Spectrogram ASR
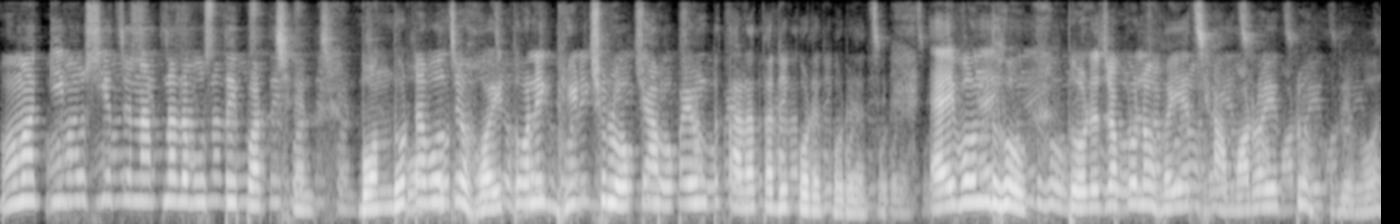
মামা কি বসিয়েছেন আপনারা বুঝতেই পারছেন। বন্ধুটা বলছে হয়তো অনেক ভিড় ছিল ওকে আপ্যায়নটা তাড়াতাড়ি করে করেছে এই বন্ধু তোর যখন হয়েছে আমারও একটু হবে বল।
